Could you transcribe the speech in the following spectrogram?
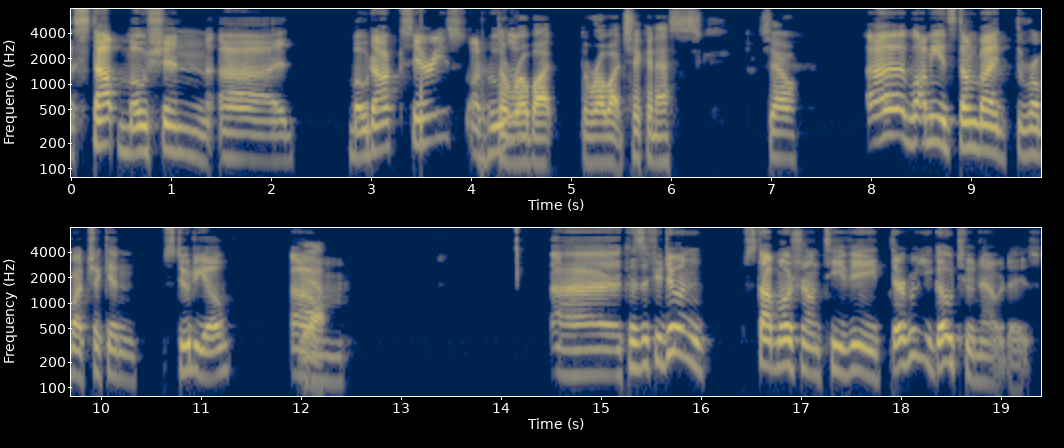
the stop motion uh M.O.D.O.K. series on Hulu. The robot, the robot chicken esque show. Uh, well, I mean, it's done by the Robot Chicken Studio. Yeah. Um, uh, because if you're doing stop motion on TV, they're who you go to nowadays.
